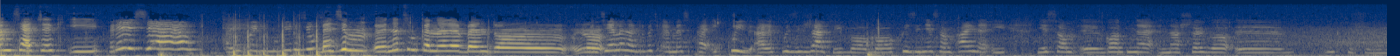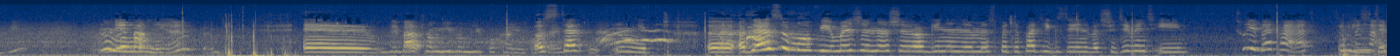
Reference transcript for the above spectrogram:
Amciaczek i Rysia! A jak pani mówi Rysiu? będziemy, y, na tym kanale będą, no, Będziemy nagrywać MSP i quizy, ale quizy rzadziej, bo, bo quizy nie są fajne i nie są y, godne naszego... Y, jak to się mówi? No, nie pamiętam. y, Wybaczą mi, bo mnie kochają. okej? Ostat... no nie. E, od razu mówimy, że nasze loginy na MSP to Patik z 1239 i Czuję bekat. Co widzicie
